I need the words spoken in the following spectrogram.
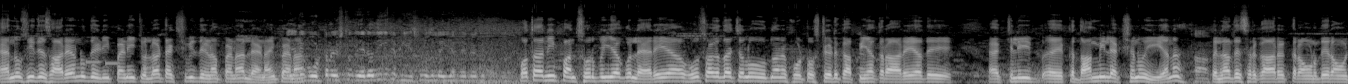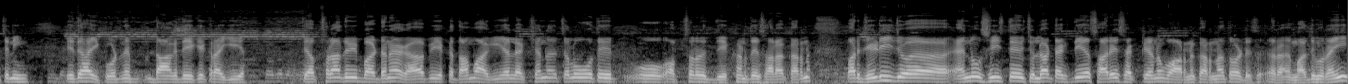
ਐਨਓਸੀ ਦੇ ਸਾਰਿਆਂ ਨੂੰ ਦੇਣੀ ਪੈਣੀ ਚੁੱਲਾ ਟੈਕਸ ਵੀ ਦੇਣਾ ਪੈਣਾ ਲੈਣਾ ਹੀ ਪੈਣਾ। ਵੋਟਰ ਲਿਸਟ ਦੇ ਰਹੇ ਉਹਦੀ ਕਿਤੇ ਫੀਸ ਫੂਸ ਲਈ ਜਾਂਦੇ ਪਏ ਪਤਾ ਨਹੀਂ 500 ਰੁਪਈਆ ਕੋ ਲੈ ਰਹੇ ਆ ਹੋ ਸਕਦਾ ਚਲੋ ਉਹਨਾਂ ਨੇ ਫੋਟੋ ਸਟੇਟ ਕਾਪੀਆਂ ਕਰਾ ਰਹੇ ਆ ਤੇ ਐਕਚੁਅਲੀ ਇੱਕਦਮ ਹੀ ਇਲੈਕਸ਼ਨ ਹੋਈ ਆ ਨਾ। ਪਹਿਲਾਂ ਤੇ ਸਰਕਾਰ ਕਰਾਉਣ ਦੇ ਰੌਂ ਚ ਨਹੀਂ ਇਹ ਤੇ ਹਾਈ ਕੋਰਟ ਨੇ ਡਾਂਗ ਦੇ ਕੇ ਕਰਾਈ ਆ। ਤੇ ਅਫਸਰਾਂ ਤੇ ਵੀ ਬਰਡਨ ਹੈਗਾ ਵੀ ਇੱਕਦਮ ਆ ਗਈ ਆ ਇਲੈਕਸ਼ਨ ਚਲੋ ਉਹ ਤੇ ਉਹ ਅਫਸਰ ਦੇਖਣ ਤੇ ਸਾਰਾ ਕਰਨ। ਪਰ ਜਿਹੜੀ ਜੋ ਐਨਓਸੀ ਤੇ ਚੁੱਲਾ ਟੈਕਸ ਦੀ ਆ ਸਾਰੇ ਸੈਕਟਰੀਆਂ ਨੂੰ ਵਾਰਨ ਕਰਨਾ ਤੁਹਾਡੇ ਮਾਧਿਅਮ ਰਾਹੀਂ।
